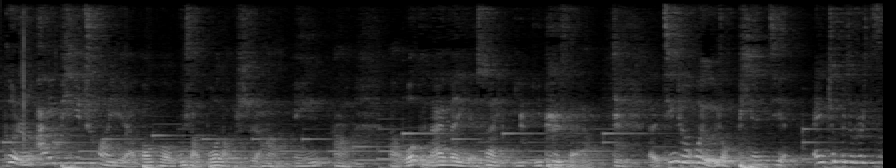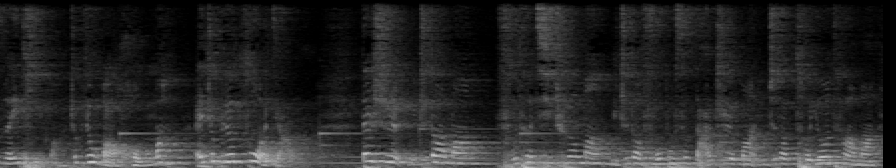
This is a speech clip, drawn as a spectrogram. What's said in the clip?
个人 IP 创业啊，包括吴晓波老师哈，您啊啊，我可能爱问也算一一部分啊。呃，经常会有一种偏见，哎，这不就是自媒体吗？这不就网红吗？哎，这不就作家吗？但是你知道吗？福特汽车吗？你知道福布斯杂志吗？你知道 Toyota 吗？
